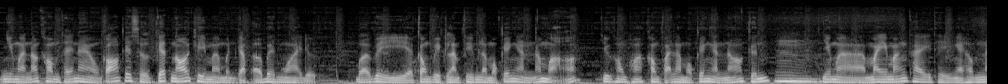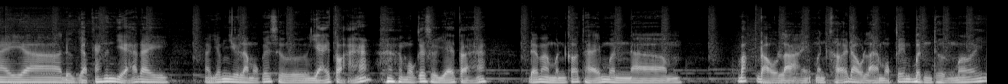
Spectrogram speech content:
nhưng mà nó không thể nào có cái sự kết nối khi mà mình gặp ở bên ngoài được bởi vì công việc làm phim là một cái ngành nó mở chứ không không phải là một cái ngành nó kín ừ. nhưng mà may mắn thay thì ngày hôm nay à, được gặp khán thính giả đây à, giống như là một cái sự giải tỏa một cái sự giải tỏa để mà mình có thể mình uh, bắt đầu lại mình khởi đầu lại một cái bình thường mới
